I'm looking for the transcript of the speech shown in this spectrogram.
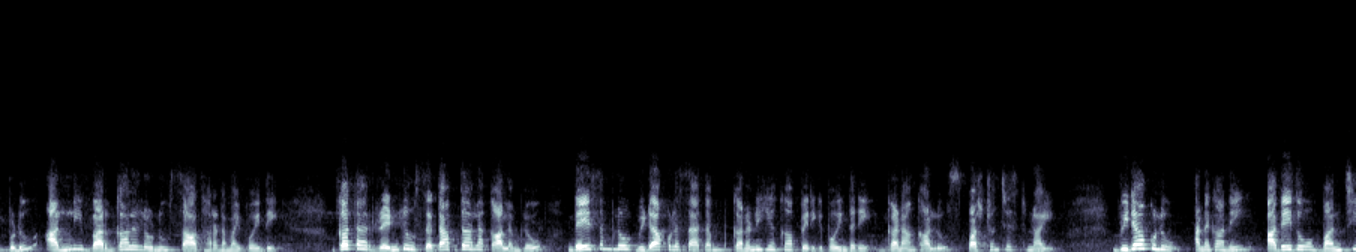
ఇప్పుడు అన్ని వర్గాలలోనూ సాధారణమైపోయింది. గత రెండు శతాబ్దాల కాలంలో దేశంలో విడాకుల శాతం గణనీయంగా పెరిగిపోయిందని గణాంకాలు స్పష్టం చేస్తున్నాయి. విడాకులు అనగానే అదేదో మంచి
